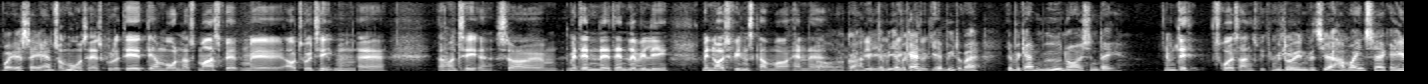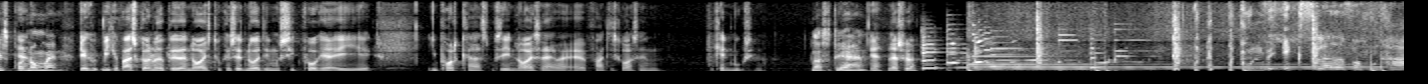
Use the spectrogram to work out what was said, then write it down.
Hvor jeg sagde, han og skulle. Morten sagde, skulle. Det, det har Morten haft meget svært med autoriteten at, at håndtere. Så, øh, men den, øh, den lader vi ligge. Men Noise findes skam, og han er Nå, gør han virkelig, Jeg, vil- jeg, vil gerne, jeg, ved du hvad? Jeg vil gerne møde Nøjes en dag. Jamen det tror jeg sagtens, vi kan Vil du invitere ham og ind, så jeg kan hilse på ja. nogen mand? Vi, vi kan faktisk gøre noget bedre. Noise, du kan sætte noget af din musik på her i, i podcasten, fordi Noise er, er faktisk også en kendt musiker. Nå, så det er han. Ja, lad os høre. Hun vil ikke sladre, for hun har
